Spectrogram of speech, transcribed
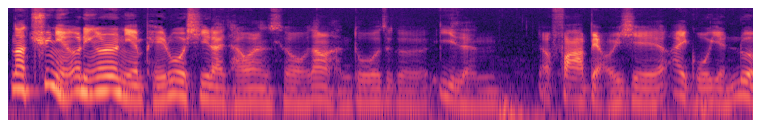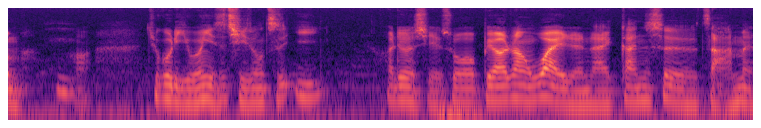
那去年二零二二年裴洛西来台湾的时候，当然很多这个艺人要发表一些爱国言论嘛，嗯、啊，结果李玟也是其中之一，他就写说不要让外人来干涉咱们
